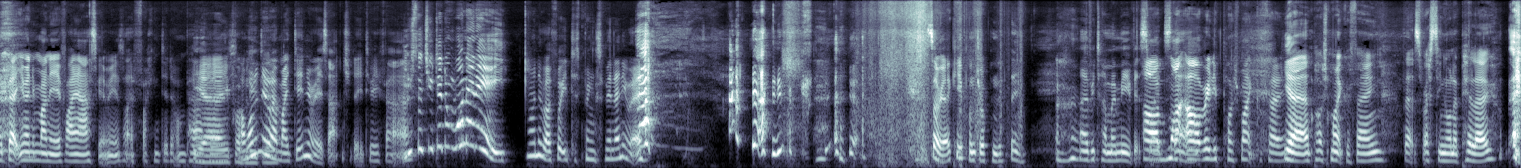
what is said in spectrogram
I bet you any money if I ask him, he's like, I fucking did it on purpose. Yeah, you probably I want to know where my dinner is, actually, to be fair. You said you didn't want any. I know, I thought you'd just bring some in anyway. Sorry, I keep on dropping the thing. Every time I move, it oh, slides my, down. oh, really posh microphone. Yeah, a posh microphone that's resting on a pillow.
